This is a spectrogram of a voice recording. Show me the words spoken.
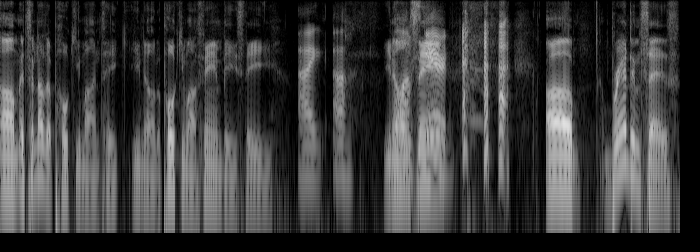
Um, it's another Pokemon take. You know, the Pokemon fan base. They, I uh you know well, what I'm, I'm saying? scared. Um, Brandon says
